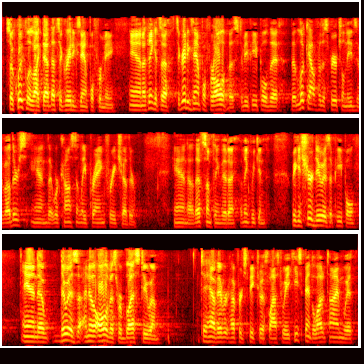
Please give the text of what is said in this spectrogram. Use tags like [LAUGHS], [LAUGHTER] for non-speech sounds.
so quickly like that, that's a great example for me. And I think it's a it's a great example for all of us to be people that that look out for the spiritual needs of others and that we're constantly praying for each other. And uh, that's something that I, I think we can we can sure do as a people. And uh, there was I know all of us were blessed to um, to have Everett Hufford speak to us last week. He spent a lot of time with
